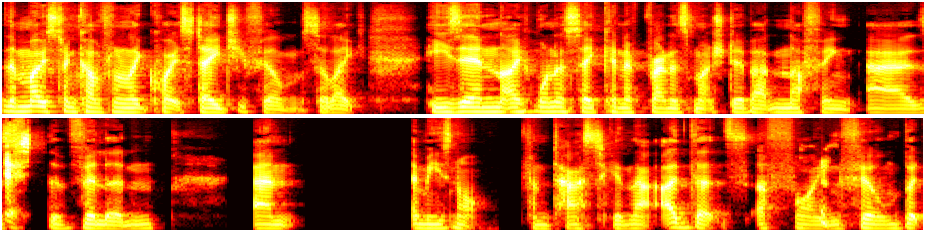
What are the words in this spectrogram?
the most uncomfortable, like quite stagey films. So like, he's in. I want to say Kenneth Branagh's Much Do About Nothing as Yes. the villain, and I mean he's not fantastic in that. I, that's a fine film, but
